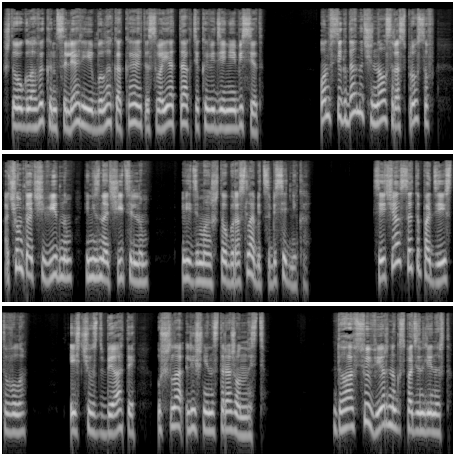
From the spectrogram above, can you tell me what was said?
что у главы канцелярии была какая-то своя тактика ведения бесед. Он всегда начинал с расспросов о чем то очевидном и незначительном, видимо, чтобы расслабить собеседника. Сейчас это подействовало. Из чувств Биаты ушла лишняя настороженность. «Да, все верно, господин Линнард.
